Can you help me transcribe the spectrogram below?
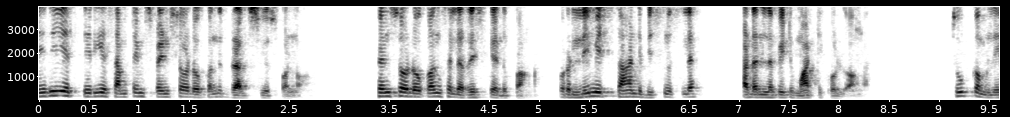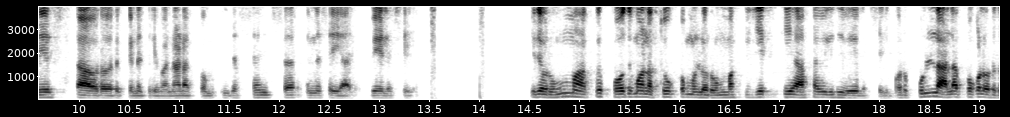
தெரிய தெரிய சம்டைம்ஸ் ஃப்ரெண்ட்ஸோட உட்காந்து ட்ரக்ஸ் யூஸ் பண்ணுவாங்க. ஃப்ரெண்ட்ஸோட உட்காந்து சில ரிஸ்க் எடுப்பாங்க. ஒரு லிமிட் தாண்டி பிஸ்னஸ்ல கடல்ல போயிட்டு மாட்டிக்கொள்வாங்க. தூக்கம் லேஸ்ட் ஆகிறவருக்கு என்ன தெரியுமா நடக்கும். இந்த சென்சர் என்ன செய்யாது? வேலை செய்யும் இது ஒரு உமாக்கு போதுமான தூக்கம் உள்ள ஒரு உமாக்கு இயற்கையாகவே இது வேலை செய்யும். ஒரு புள்ள அளப்புகள் ஒரு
